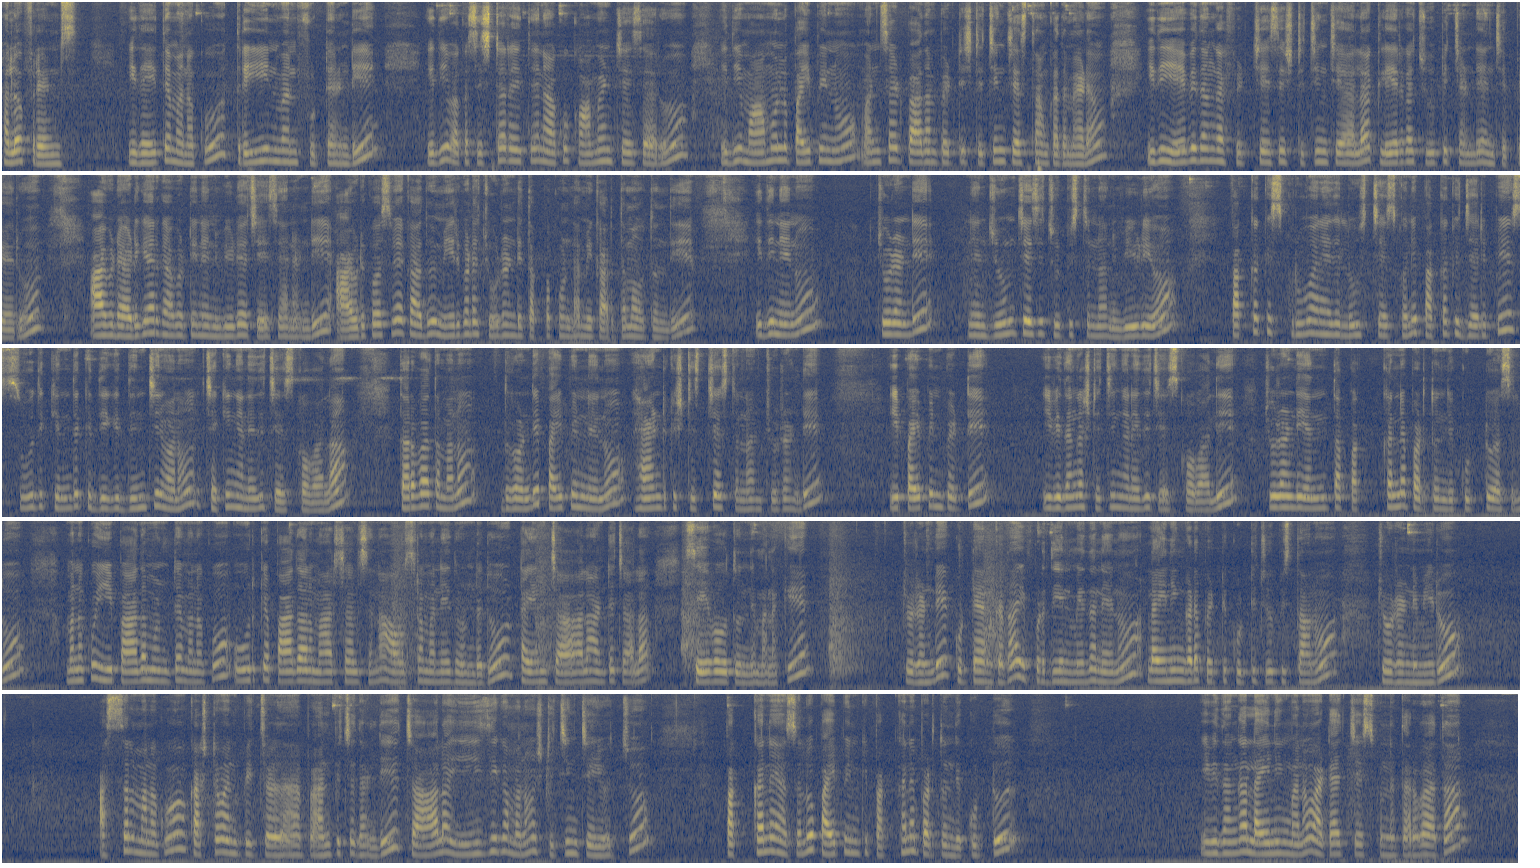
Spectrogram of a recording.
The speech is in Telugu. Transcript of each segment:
హలో ఫ్రెండ్స్ ఇదైతే మనకు త్రీ ఇన్ వన్ ఫుడ్ అండి. ఇది ఒక సిస్టర్ అయితే నాకు కామెంట్ చేశారు. ఇది మామూలు పైపిను వన్ సైడ్ పాదం పెట్టి స్టిచ్చింగ్ చేస్తాం కదా మేడం. ఇది ఏ విధంగా ఫిట్ చేసి స్టిచ్చింగ్ చేయాలా క్లియర్గా చూపించండి అని చెప్పారు. ఆవిడ అడిగారు కాబట్టి నేను వీడియో చేశానండి. ఆవిడ కోసమే కాదు మీరు కూడా చూడండి తప్పకుండా మీకు అర్థమవుతుంది. ఇది నేను చూడండి నేను జూమ్ చేసి చూపిస్తున్నాను వీడియో. పక్కకి స్క్రూ అనేది లూజ్ చేసుకొని పక్కకి జరిపి సూది కిందకి దిగి దించి మనం చెకింగ్ అనేది చేసుకోవాలా. తర్వాత మనం ఇదిగోండి పైపిన్ నేను హ్యాండ్కి స్టిచ్ చేస్తున్నాను చూడండి. ఈ పైపిన్ పెట్టి ఈ విధంగా స్టిచ్చింగ్ అనేది చేసుకోవాలి. చూడండి ఎంత పక్కనే పడుతుంది కుట్టు అసలు. మనకు ఈ పాదం ఉంటే మనకు ఊరికే పాదాలు మార్చాల్సిన అవసరం అనేది ఉండదు. టైం చాలా అంటే చాలా సేవ్ అవుతుంది మనకి. చూడండి కుట్టాను కదా. ఇప్పుడు దీని మీద నేను లైనింగ్ కూడా పెట్టి కుట్టి చూపిస్తాను. చూడండి మీరు. అస్సలు మనకు కష్టం అనిపించ అనిపించదండి. చాలా ఈజీగా మనం స్టిచ్చింగ్ చేయవచ్చు పక్కనే అసలు పైపింగ్కి పక్కనే పడుతుంది కుట్టు. ఈ విధంగా లైనింగ్ మనం అటాచ్ చేసుకున్న తర్వాత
